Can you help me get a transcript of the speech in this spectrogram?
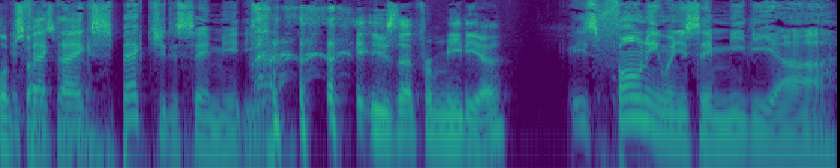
In fact, I expect you to say Meteor. use that for media. He's phony when you say media.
